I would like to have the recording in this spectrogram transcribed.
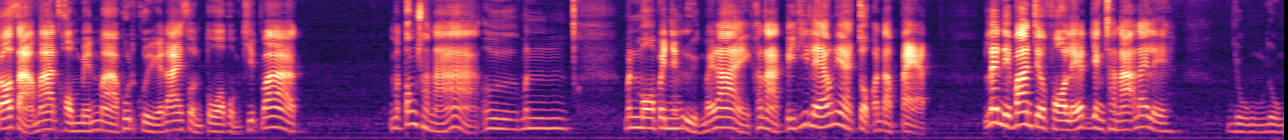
ก็สามารถคอมเมนต์มาพูดคุยกันได้ส่วนตัว ผมคิดว่ามันต้องชนะอะเออมันมันมองเป็นอย่างอื่นไม่ได้ ขนาดปีที่แล้วเนี่ย จบอันดับ 8 เล่นในบ้านเจอฟอร์เรสยังชนะได้เลย ยุงยุง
